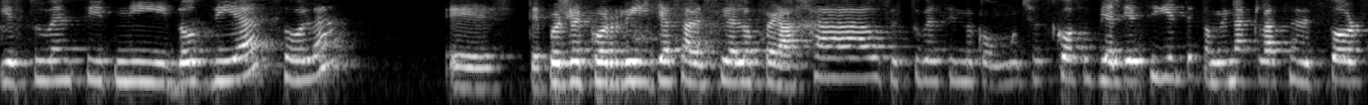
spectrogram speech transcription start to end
Y estuve en Sydney dos días sola este, pues recorrí, ya sabes, fui al Opera House, estuve haciendo como muchas cosas y al día siguiente tomé una clase de surf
